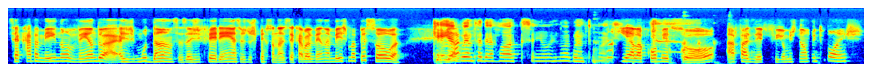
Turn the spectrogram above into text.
você acaba meio não vendo as mudanças, as diferenças dos personagens. Você acaba vendo a mesma pessoa. Quem ela... aguenta The Rock, senhor? Não aguento mais. E ela começou a fazer filmes não muito bons.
